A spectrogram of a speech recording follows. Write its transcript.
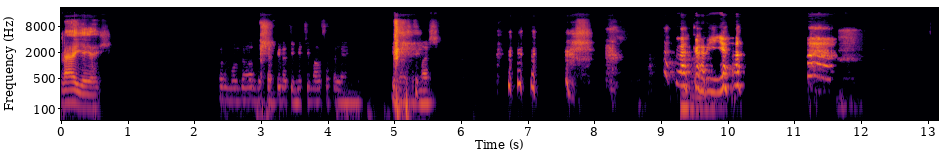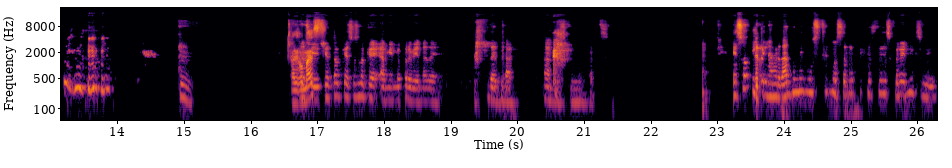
Ay, ay, ay. Un mundo donde Sephiroth y Mickey Mouse se pelean. Y no es Smash. La carilla. ¿Algo Pero sí, más? siento que eso es lo que a mí me previene de, de entrar a Kingdom Hearts. Eso, y que la verdad no me gustan los RPGs de Square Enix, güey.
